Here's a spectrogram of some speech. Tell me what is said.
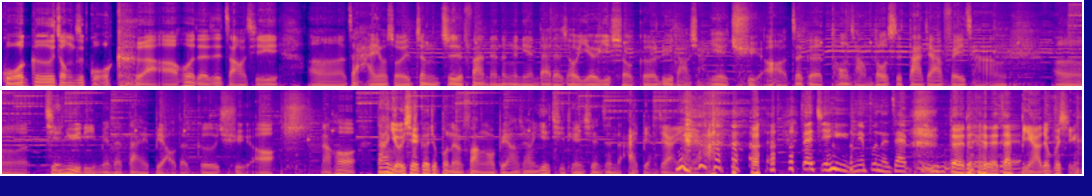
国歌中之国歌啊啊！或者是早期呃，在还有所谓政治犯的那个年代的时候，也有一首歌《绿岛小夜曲》啊，这个通常都是大家非常。呃，监狱里面的代表的歌曲哦，然后当然有一些歌就不能放哦，比方像叶启田先生的《爱表家一样》，在监狱里面不能再拼了。对对对，对不在表就不行。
